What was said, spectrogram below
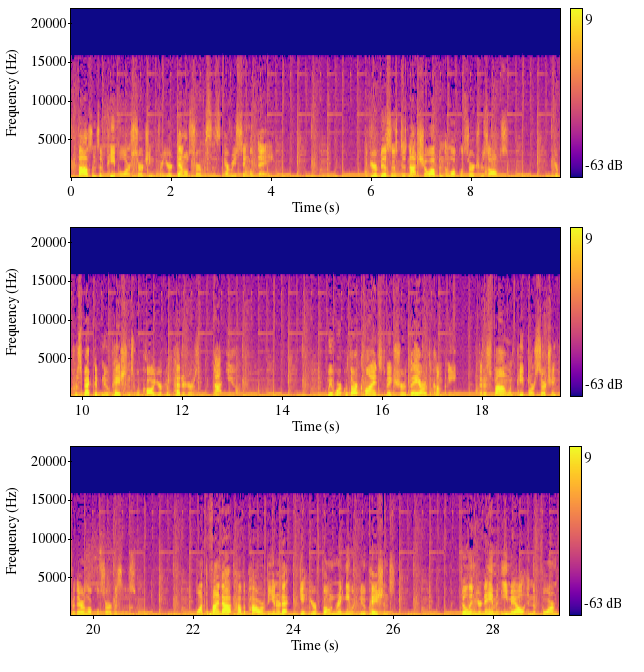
Thousands of people are searching for your dental services every single day. If your business does not show up in the local search results, your prospective new patients will call your competitors, not you. We work with our clients to make sure they are the company that is found when people are searching for their local services. Want to find out how the power of the internet can get your phone ringing with new patients? Fill in your name and email in the form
